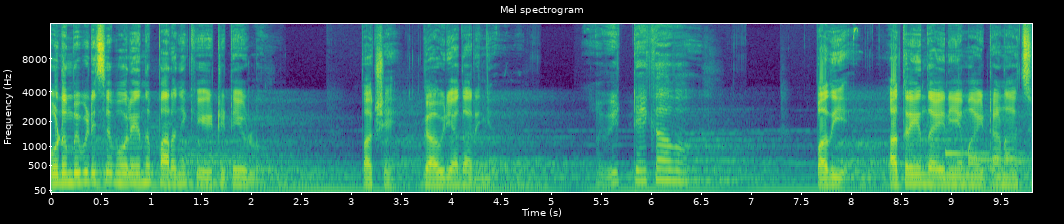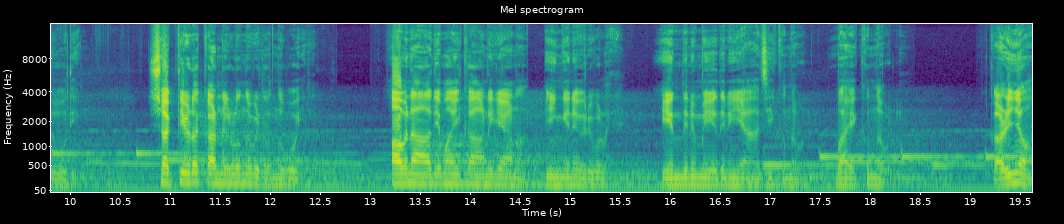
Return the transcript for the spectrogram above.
ഉടുമ്പ് പിടിച്ച പോലെയെന്ന് പറഞ്ഞ് കേട്ടിട്ടേയുള്ളൂ. പക്ഷേ ഗൗരി അതറിഞ്ഞു. വിട്ടേക്കാവോ? പതിയെ. അത്രയും ദയനീയമായിട്ടാണ് ആ ചോദ്യം. ശക്തിയുടെ കണ്ണുകളൊന്ന് വിടർന്നുപോയി. അവൻ ആദ്യമായി കാണുകയാണ് ഇങ്ങനെ ഒരുവളെ. എന്തിനും ഏതിനും യാചിക്കുന്നവൾ ഭയക്കുന്നവൾ. കഴിഞ്ഞോ?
